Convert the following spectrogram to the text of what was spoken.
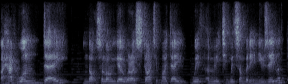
I had one day not so long ago where I started my day with a meeting with somebody in New Zealand.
